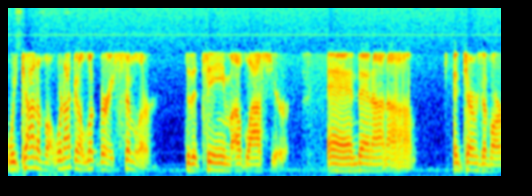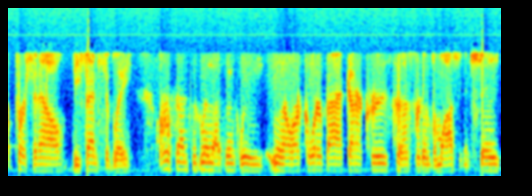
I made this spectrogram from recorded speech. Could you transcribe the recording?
we kind of we're not going to look very similar to the team of last year. And then on uh, in terms of our personnel defensively, Offensively, I think we, you know, our quarterback Gunner Cruz transferred in from Washington State.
